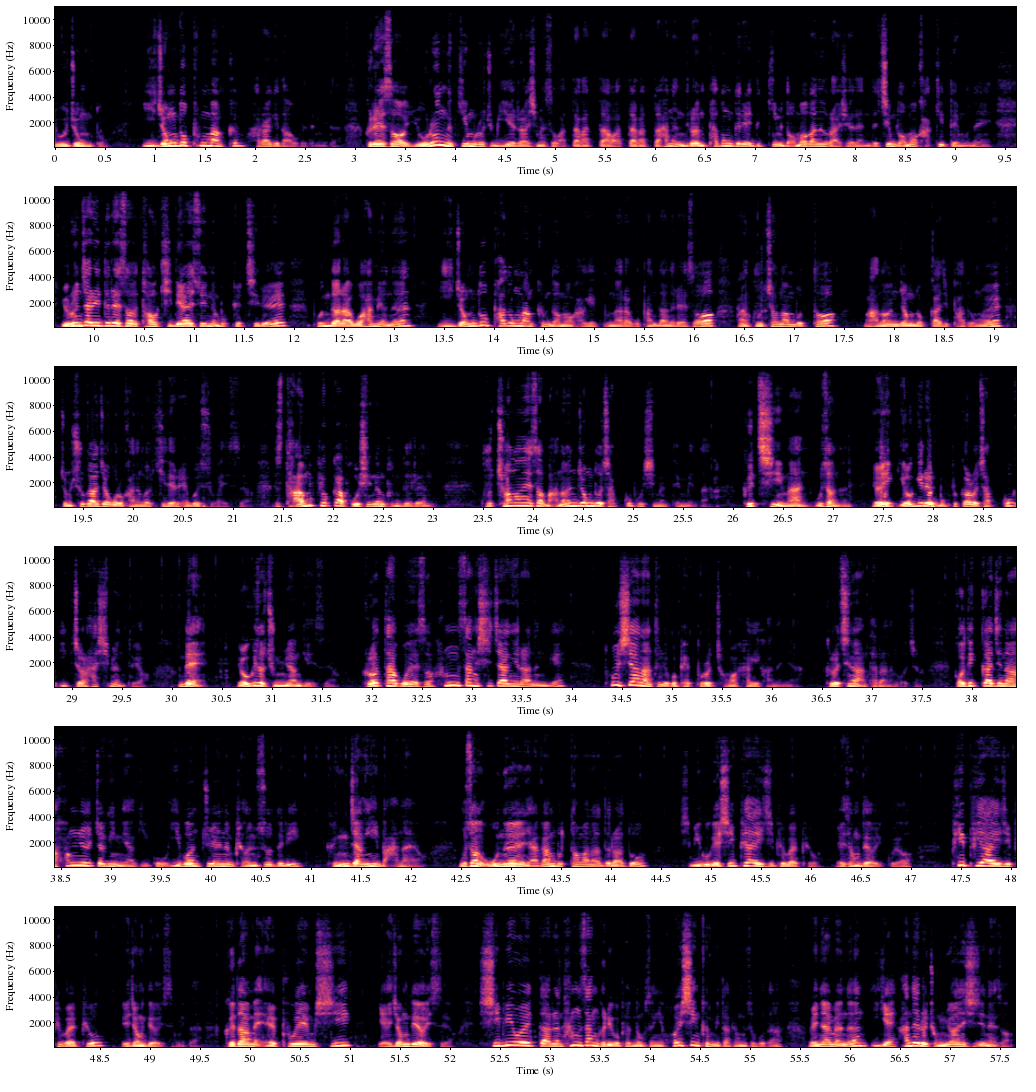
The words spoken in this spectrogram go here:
요 정도. 이 정도 폭만큼 하락이 나오게 됩니다. 그래서 요런 느낌으로 좀 이해를 하시면서 왔다 갔다 왔다 갔다 하는 이런 파동들의 느낌이 넘어가는 걸 아셔야 되는데 지금 넘어갔기 때문에 요런 자리들에서 더 기대할 수 있는 목표치를 본다라고 하면은 이 정도 파동만큼 넘어가겠구나라고 판단을 해서 한 9,000원부터 만원 정도까지 파동을 좀 추가적으로 가는 걸 기대를 해볼 수가 있어요. 그래서 다음 목표가 보시는 분들은 9,000원에서 만원 정도 잡고 보시면 됩니다. 그치만 우선은 여기, 여기 를 목표가로 잡고 익절하시면 돼요. 근데 여기서 중요한 게 있어요. 그렇다고 해서 항상 시장이라는 게 토시 하나 틀리고 100% 정확하게 가느냐. 그렇지는 않다라는 거죠. 어디까지나 확률적인 이야기고 이번 주에는 변수들이 굉장히 많아요. 우선 오늘 야간부터만 하더라도 미국의 CPI 지표 발표 예정되어 있고요. PPI 지표 발표 예정되어 있습니다. 그 다음에 FOMC 예정되어 있어요. 12월 달은 항상 그리고 변동성이 훨씬 큽니다. 평소보다. 왜냐면은 이게 한 해를 종료하는 시즌에서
